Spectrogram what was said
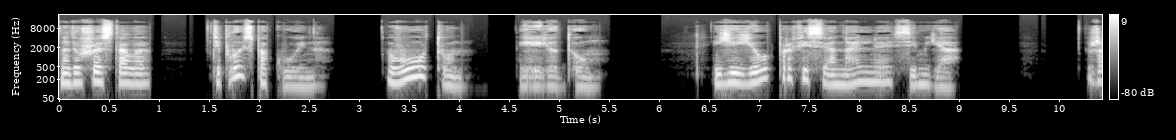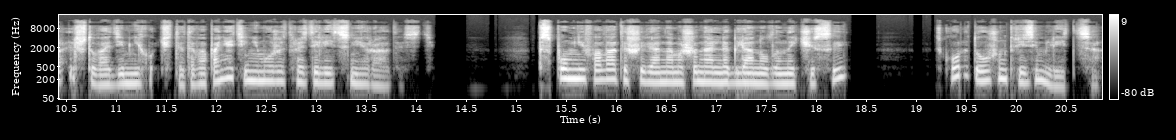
На душе стало тепло и спокойно. Вот он, ее дом, ее профессиональная семья. Жаль, что Вадим не хочет этого понять и не может разделить с ней радость. Вспомнив о Латышеве, она машинально глянула на часы. Скоро должен приземлиться.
